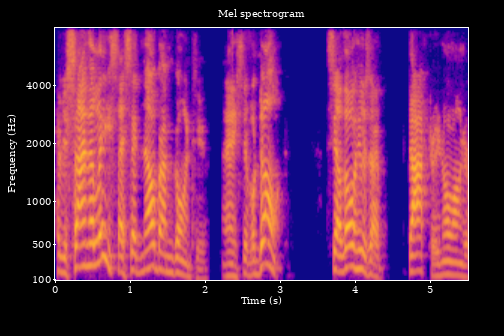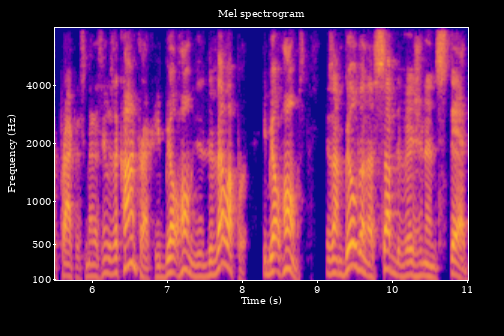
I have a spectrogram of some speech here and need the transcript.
Have you signed the lease? I said, No, but I'm going to. And he said, Well, don't. See, although he was a doctor, he no longer practiced medicine. He was a contractor. He built homes. He's a developer. He built homes. Is I'm building a subdivision in Stead.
